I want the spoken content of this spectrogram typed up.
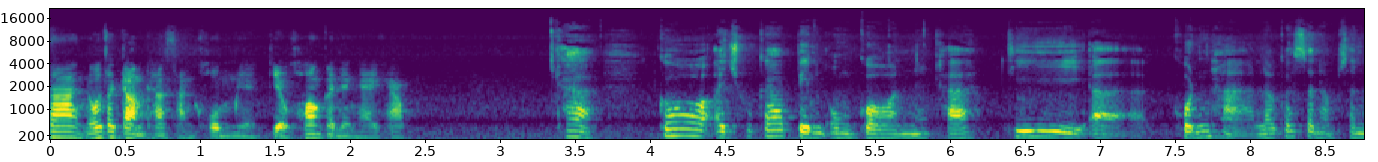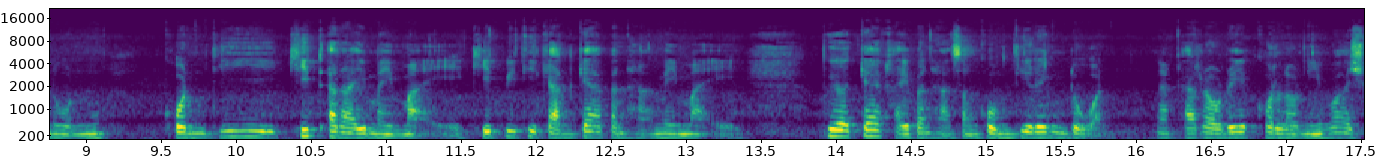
สร้างนวัตกรรมทางสังคมเนี่ยเกี่ยวข้องกันยังไงครับ ค่ะ ก็อชูก้าเป็นองค์กรนะคะที่เอ่อค้นหาแล้วก็สนับสนุนคนที่คิดอะไรใหม่ ๆ คิดวิธีการแก้ปัญหาใหม่ ๆ เพื่อแก้ไขปัญหาสังคมที่เร่งด่วน นะคะเราเรียกคนเหล่านี้ว่าโช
